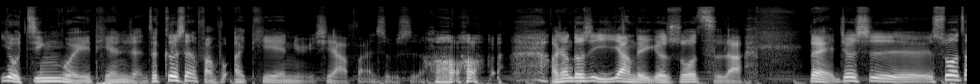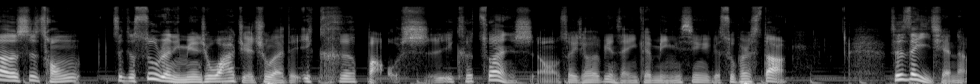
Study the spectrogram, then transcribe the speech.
又惊为天人，这歌声仿佛哎天女下凡，是不是？好像都是一样的一个说辞啊。对，就是塑造的是从这个素人里面去挖掘出来的一颗宝石，一颗钻石哦，所以就会变成一个明星，一个 super star。这是在以前呢，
